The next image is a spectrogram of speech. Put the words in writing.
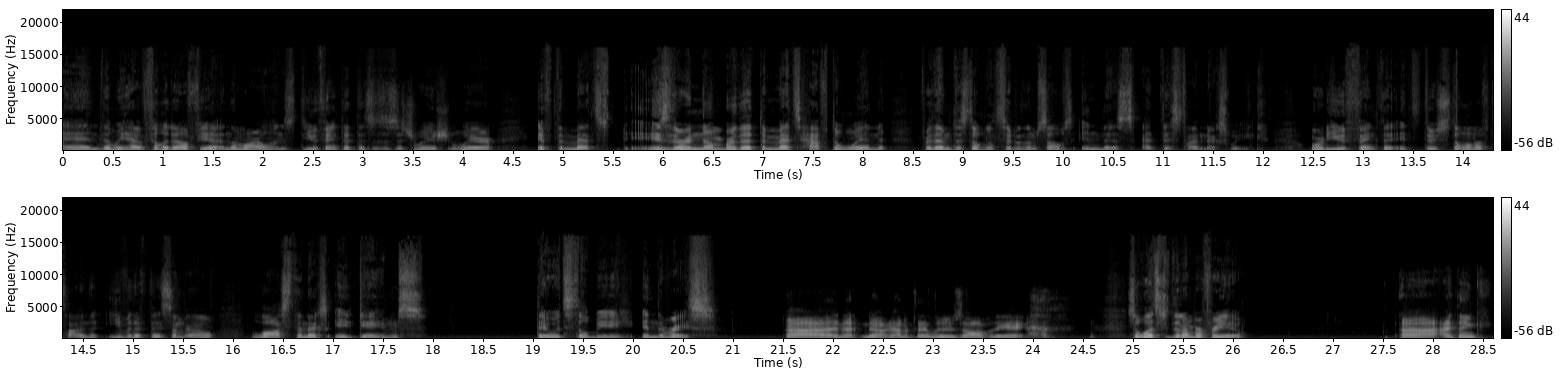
And then we have Philadelphia and the Marlins. Do you think that this is a situation where if the Mets is there a number that the Mets have to win for them to still consider themselves in this at this time next week? Or do you think that it's there's still enough time that even if they somehow lost the next 8 games they would still be in the race? Uh, not, no, not if they lose all of the eight. So what's the number for you? Uh, I think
